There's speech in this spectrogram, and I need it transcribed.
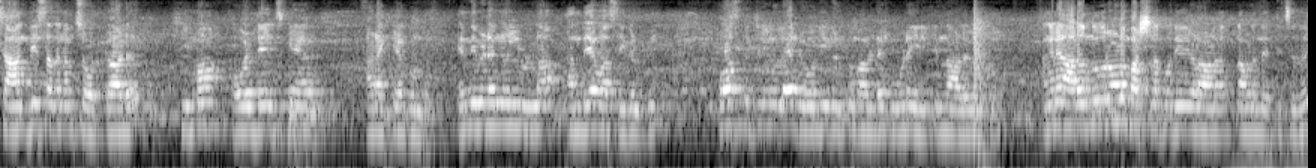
Shanthi Sadanam Chokkad Hima old age care Adakkakund എന്നിവിടങ്ങളിലുള്ള അന്തേവാസികൾക്കും ഹോസ്പിറ്റലുകളിലെ രോഗികൾക്കും അവരുടെ കൂടെ ഇരിക്കുന്ന ആളുകൾക്കും അങ്ങനെ അറുന്നൂറോളം ഭക്ഷണ പൊതികളാണ് നമ്മൾ എത്തിച്ചത്.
